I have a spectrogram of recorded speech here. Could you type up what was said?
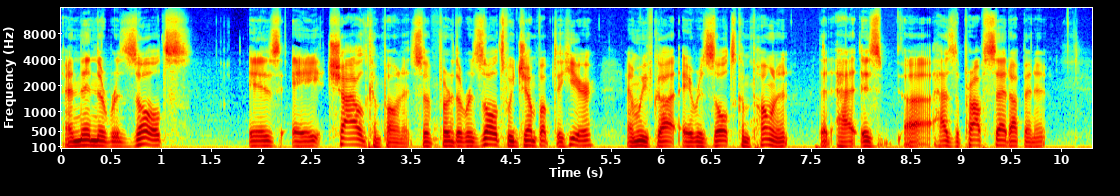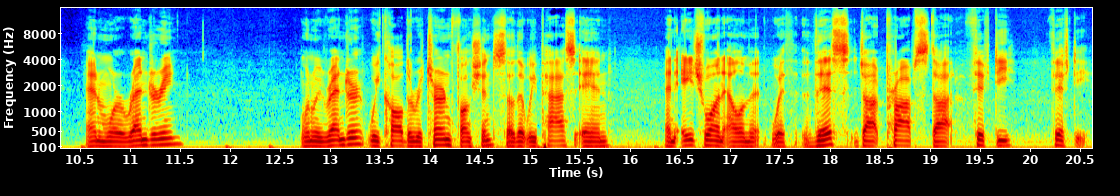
And then the results is a child component. So for the results, we jump up to here, and we've got a results component that ha is, uh, has the prop set up in it and we're rendering. When we render, we call the return function so that we pass in an h1 element with this dot props dot 50 50.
